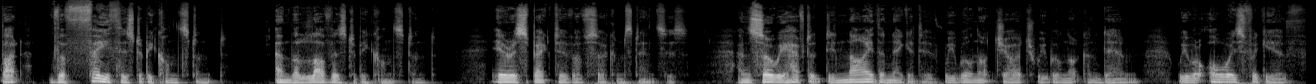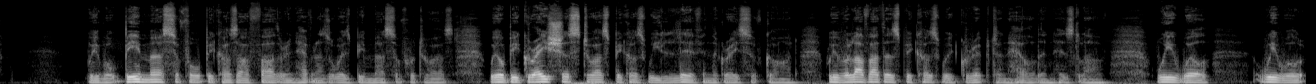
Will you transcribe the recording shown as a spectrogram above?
But the faith is to be constant, and the love is to be constant irrespective of circumstances. And so we have to deny the negative. We will not judge, we will not condemn, we will always forgive. We will be merciful because our Father in heaven has always been merciful to us. We will be gracious to us because we live in the grace of God. We will love others because we're gripped and held in His love. We will, we will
